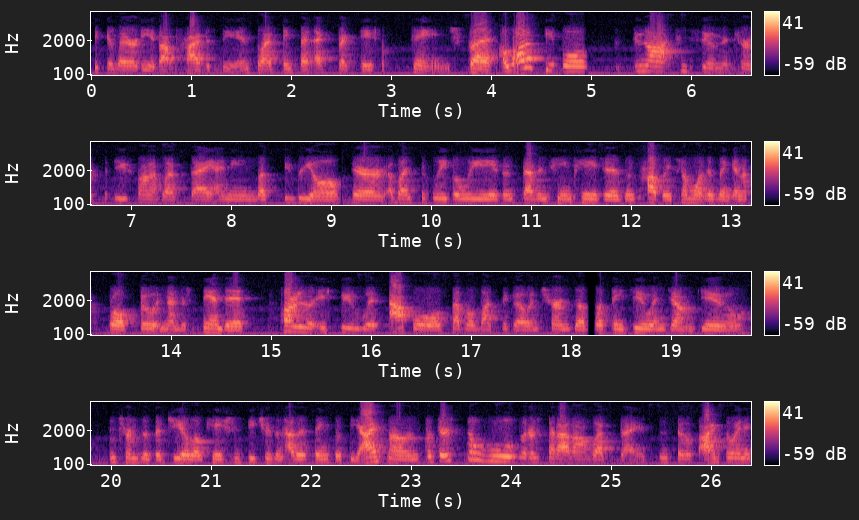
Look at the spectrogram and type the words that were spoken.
particularity about privacy. And so I think that expectation will change. But a lot of people do not consume the terms of use on a website. I mean, let's be real. There are a bunch of legalese and 17 pages, and probably someone isn't going to scroll through it and understand it. Part of the issue with Apple several months ago in terms of what they do and don't do in terms of the geolocation features and other things with the iPhone, but there's still rules that are set out on websites. And so if I join a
